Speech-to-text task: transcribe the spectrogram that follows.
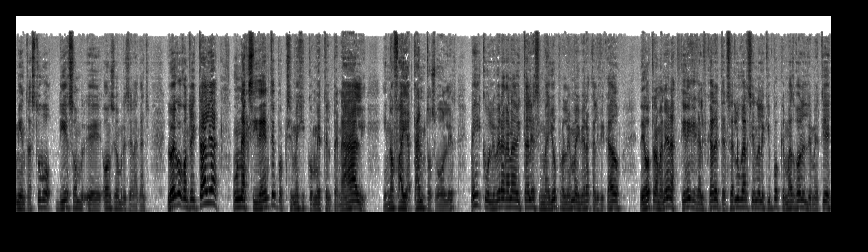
mientras tuvo 10 hombres, eh, 11 hombres en la cancha. Luego contra Italia, un accidente, porque si México mete el penal y, y no falla tantos goles, México le hubiera ganado a Italia sin mayor problema y hubiera calificado de otra manera. Tiene que calificar de tercer lugar siendo el equipo que más goles le metió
